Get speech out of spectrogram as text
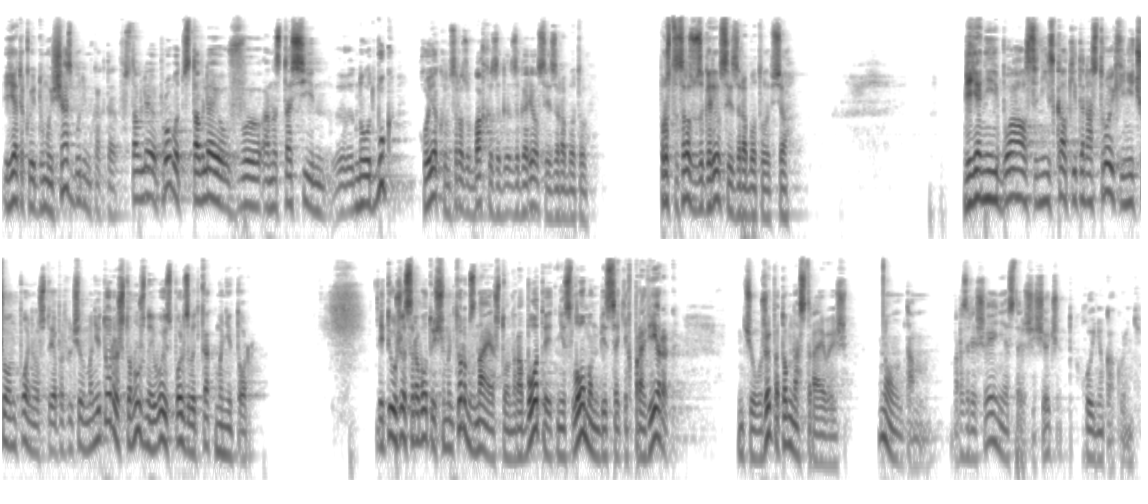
И я такой думаю, сейчас будем как-то, вставляю провод, вставляю в Анастасиин э, ноутбук, хуяк, он сразу бах и заг- загорелся и заработал. Просто сразу загорелся и заработал, и все. И я не ебался, не искал какие-то настройки, ничего. Он понял, что я подключил монитор, и что нужно его использовать как монитор. И ты уже с работающим монитором, зная, что он работает, не сломан, без всяких проверок, ничего, уже потом настраиваешь. Ну, там, разрешение ставишь, еще что-то, хуйню какую-нибудь.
